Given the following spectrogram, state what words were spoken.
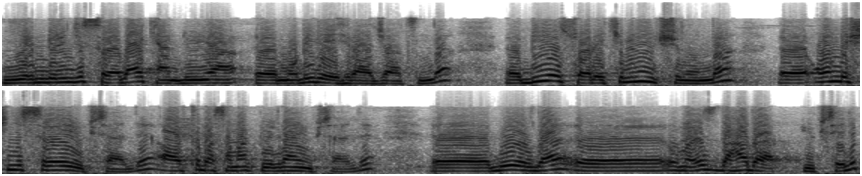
21. sıradayken dünya e, mobilya ihracatında e, bir yıl sonra 2013 yılında e, 15. sıraya yükseldi. 6 basamak birden yükseldi. E, bu yılda e, umarız daha da yükselip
